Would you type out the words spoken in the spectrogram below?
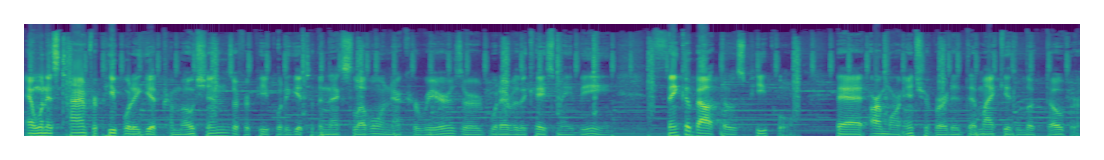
And when it's time for people to get promotions or for people to get to the next level in their careers or whatever the case may be, think about those people that are more introverted that might get looked over.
